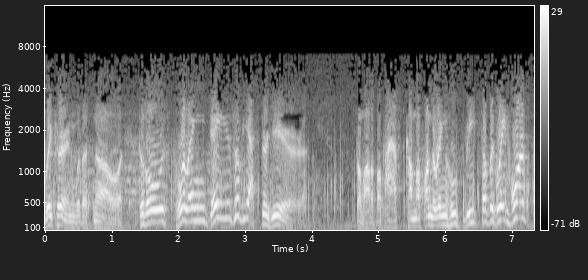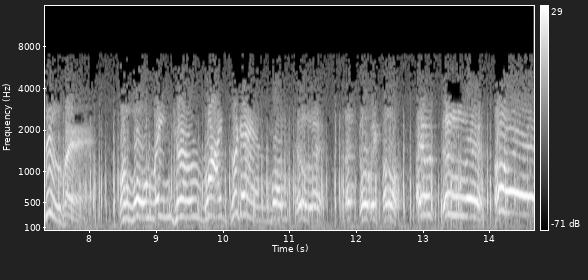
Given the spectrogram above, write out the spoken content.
Return with us now to those thrilling days of yesteryear. From out of the past come the thundering hoofbeats of the great horse Silver. The Lone Ranger rides again. Come on, Silver. Let's go, big fellow. Are Silver? Away!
